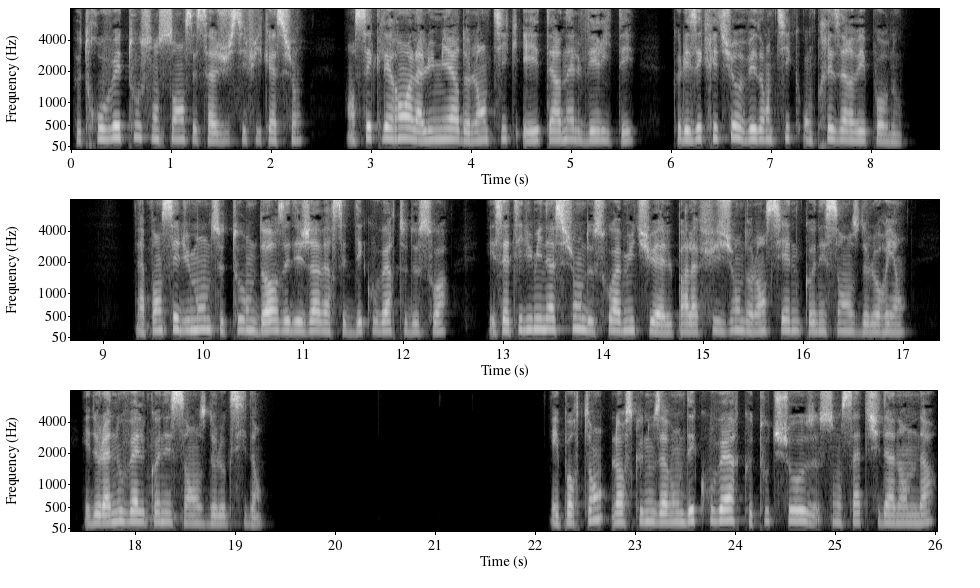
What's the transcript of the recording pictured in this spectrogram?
peut trouver tout son sens et sa justification en s'éclairant à la lumière de l'antique et éternelle vérité que les écritures védantiques ont préservée pour nous. La pensée du monde se tourne d'ores et déjà vers cette découverte de soi et cette illumination de soi mutuelle par la fusion de l'ancienne connaissance de l'Orient et de la nouvelle connaissance de l'Occident. Et pourtant, lorsque nous avons découvert que toutes choses sont Satchidananda,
